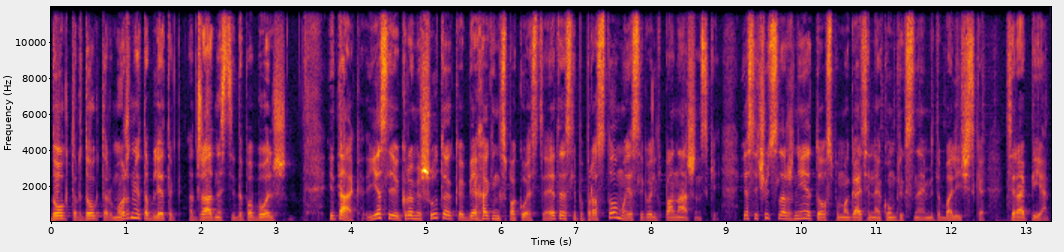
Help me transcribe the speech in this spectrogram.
Доктор, доктор, можно мне таблеток от жадности да побольше? Итак, если кроме шуток, биохакинг спокойствия. Это если по-простому, если говорить по-нашенски. Если чуть сложнее, то вспомогательная комплексная метаболическая терапия.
